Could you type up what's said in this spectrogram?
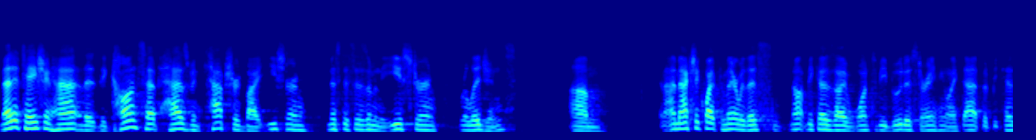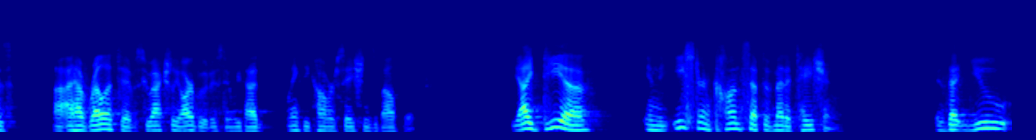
Meditation, ha- the, the concept has been captured by Eastern mysticism and the Eastern religions. Um, and I'm actually quite familiar with this, not because I want to be Buddhist or anything like that, but because uh, I have relatives who actually are Buddhist, and we've had lengthy conversations about this. The idea in the Eastern concept of meditation is that you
